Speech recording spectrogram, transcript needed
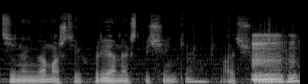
Сильно не домашьте их. При next печеньке. А чё? Мгм.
